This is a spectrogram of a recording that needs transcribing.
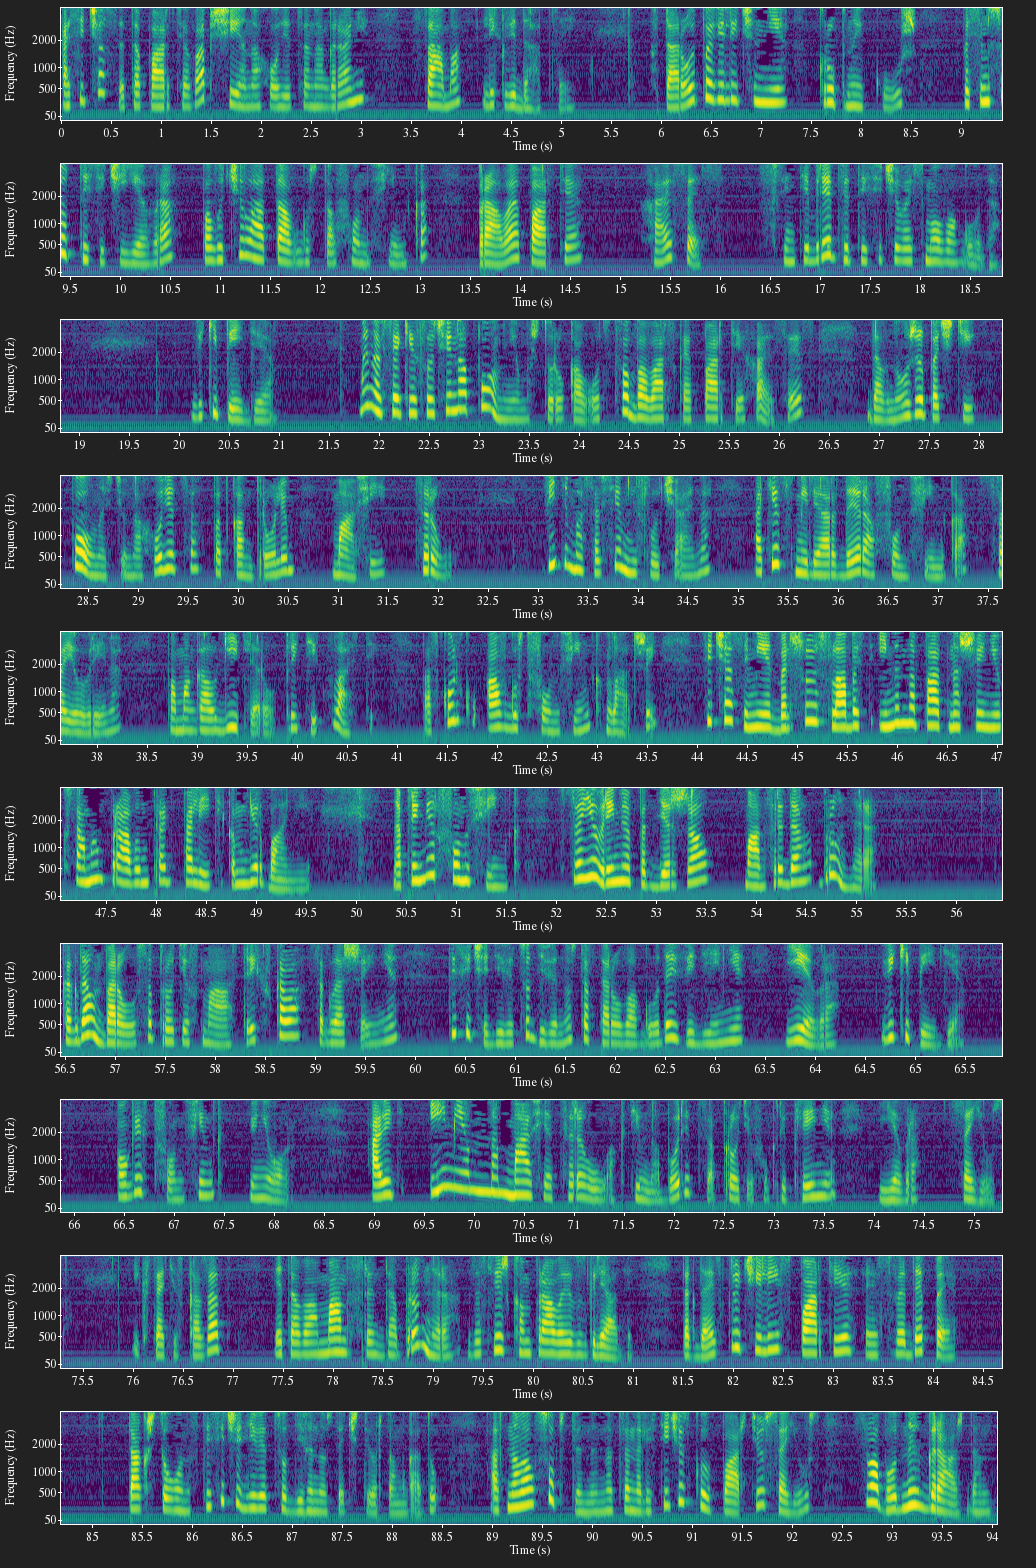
А сейчас эта партия вообще находится на грани самоликвидации. Второй по величине крупный куш 800 тысяч евро получила от Августа фон Финка правая партия ХСС в сентябре 2008 года. Википедия – мы на всякий случай напомним, что руководство баварской партии ХСС давно уже почти полностью находится под контролем мафии ЦРУ. Видимо, совсем не случайно отец миллиардера фон Финка в свое время помогал Гитлеру прийти к власти, поскольку Август фон Финк-младший сейчас имеет большую слабость именно по отношению к самым правым политикам Германии. Например, фон Финк в свое время поддержал Манфреда Бруннера, когда он боролся против Маастрихтского соглашения 1992 года и введения евро. Википедия. Огест фон Финк юниор. А ведь именно мафия ЦРУ активно борется против укрепления Евросоюза. И, кстати сказать, этого Манфреда Бруннера за слишком правые взгляды – Тогда исключили из партии СВДП. Так что он в 1994 году основал собственную националистическую партию «Союз свободных граждан»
